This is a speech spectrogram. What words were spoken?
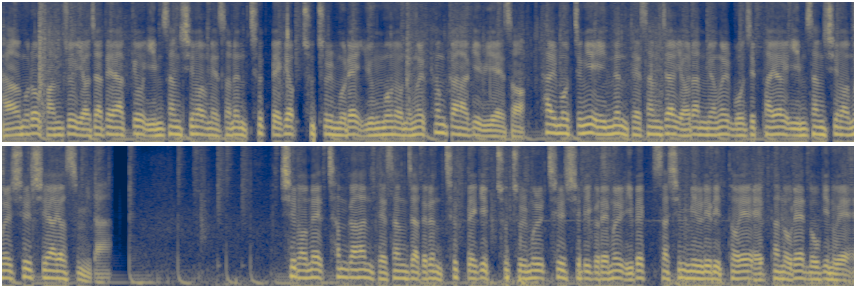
다음으로 광주여자대학교 임상시험에서는 측백엽 추출물의 육모 효능을 평가하기 위해서 탈모증이 있는 대상자 11명을 모집하여 임상시험을 실시하였습니다. 실험에 참가한 대상자들은 측백입 추출물 72g을 240ml의 에탄올에 녹인 후에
